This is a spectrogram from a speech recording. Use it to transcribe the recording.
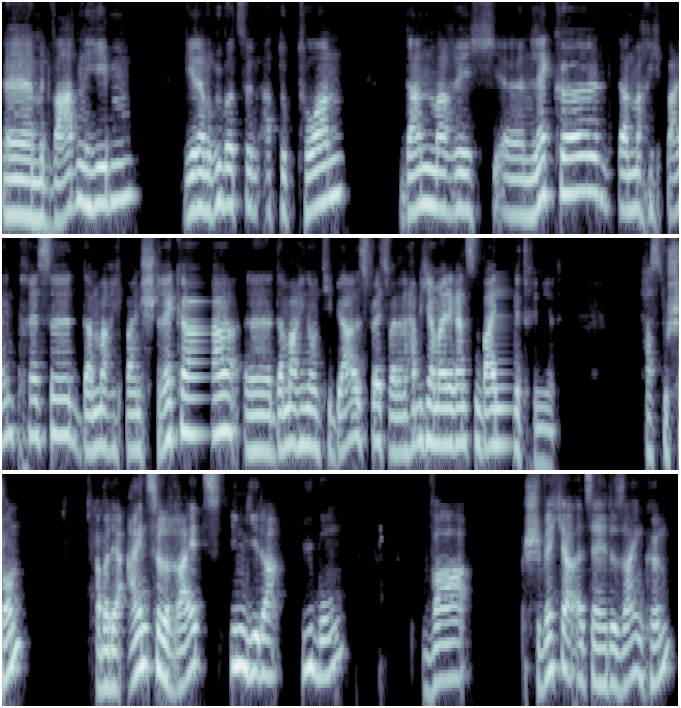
äh, mit Wadenheben, gehe dann rüber zu den Adduktoren, dann mache ich äh, einen Leg Curl, dann mache ich Beinpresse, dann mache ich Beinstrecker, äh, dann mache ich noch einen Tibial Stretch, weil dann habe ich ja meine ganzen Beine trainiert. Hast du schon? Aber der Einzelreiz in jeder Übung war schwächer, als er hätte sein können.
